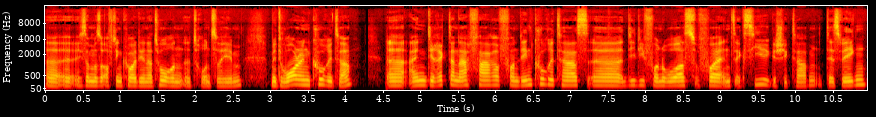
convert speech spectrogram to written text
äh, ich sag mal so, auf den Koordinatoren-Thron zu heben, mit Warren Kurita. Äh, ein direkter Nachfahre von den Kuritas, äh, die die von Rohrs vorher ins Exil geschickt haben. Deswegen,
